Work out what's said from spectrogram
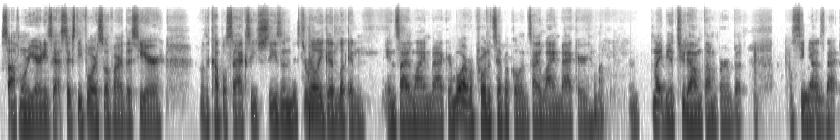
sophomore year, and he's got 64 so far this year with a couple sacks each season. Just a really good looking inside linebacker, more of a prototypical inside linebacker. Might be a two down thumper, but we'll see how's that.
